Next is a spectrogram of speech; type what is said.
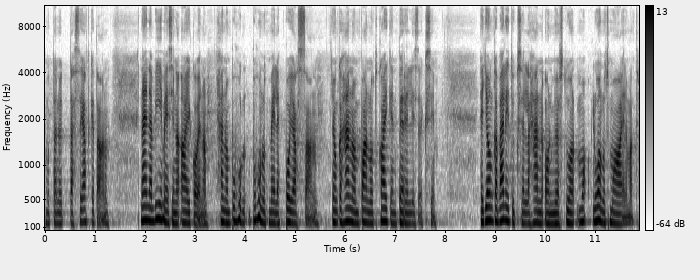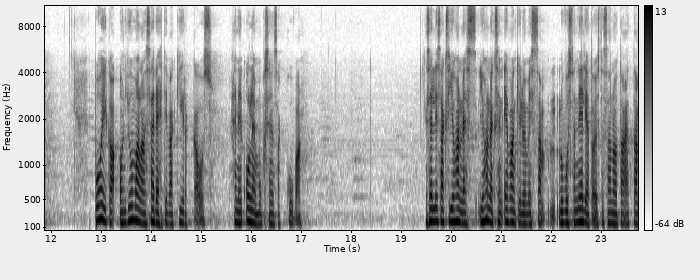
mutta nyt tässä jatketaan. Näinä viimeisinä aikoina hän on puhunut meille pojassaan, jonka hän on pannut kaiken perilliseksi ja jonka välityksellä hän on myös luonut maailmat. Poika on Jumalan sädehtivä kirkkaus, hänen olemuksensa kuva. Ja sen lisäksi Johannes, Johanneksen evankeliumissa luvussa 14 sanotaan, että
